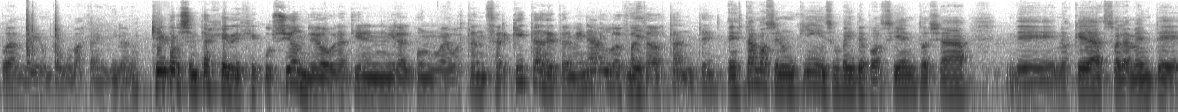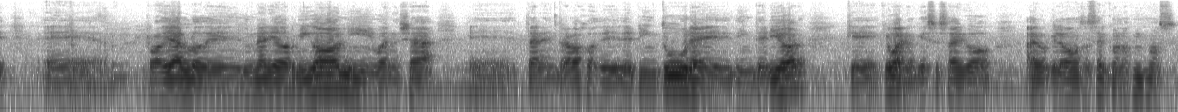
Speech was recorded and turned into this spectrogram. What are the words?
puedan vivir un poco más tranquilos. ¿no? ¿Qué porcentaje de ejecución de obra tienen en Galpón Nuevo? ¿Están cerquitas de terminarlo? ¿Falta bastante? Estamos en un 15, un 20% ya, de, nos queda solamente eh, rodearlo de, un área de hormigón y bueno, ya eh, estar en trabajos de, pintura y de interior. Que, bueno, que eso es algo, algo que lo vamos a hacer con los mismos,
